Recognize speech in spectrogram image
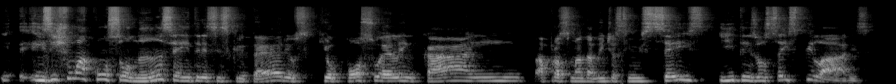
Existe uma consonância entre esses critérios que eu posso elencar em aproximadamente assim uns seis itens ou seis pilares.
